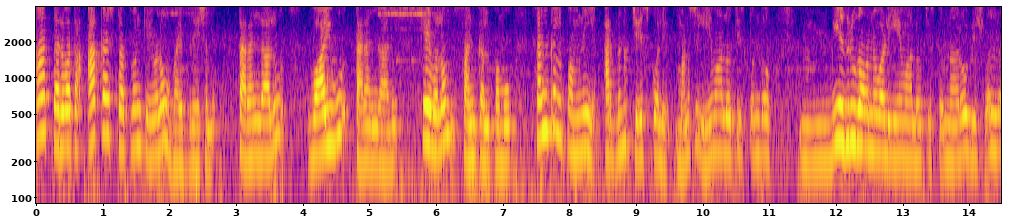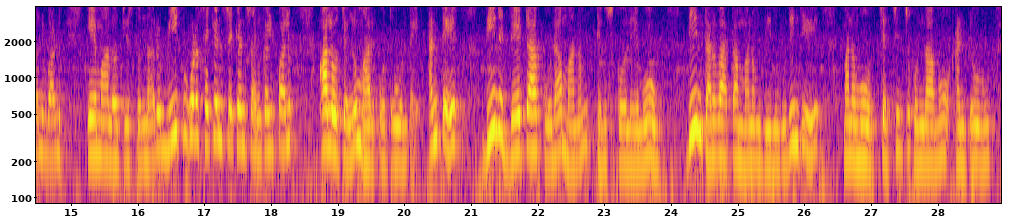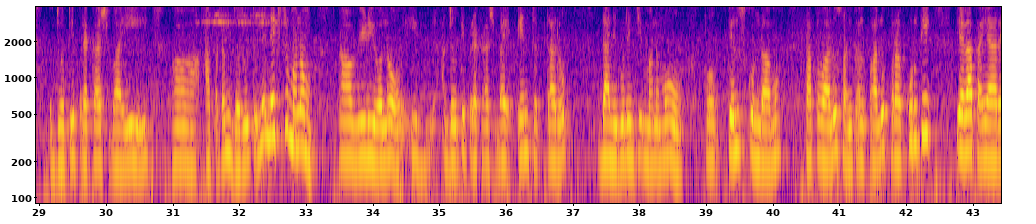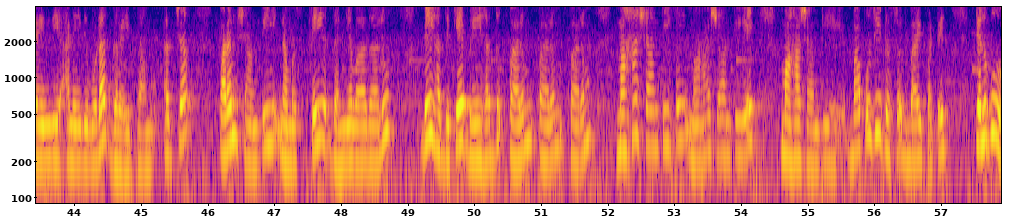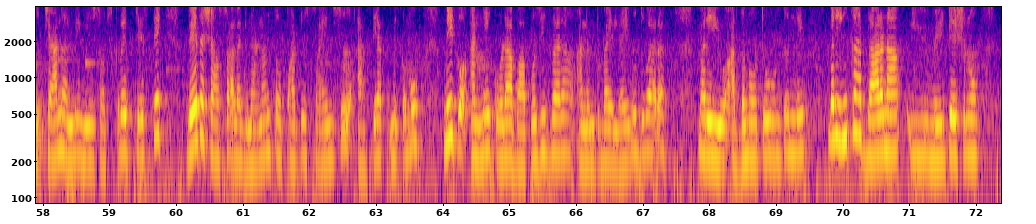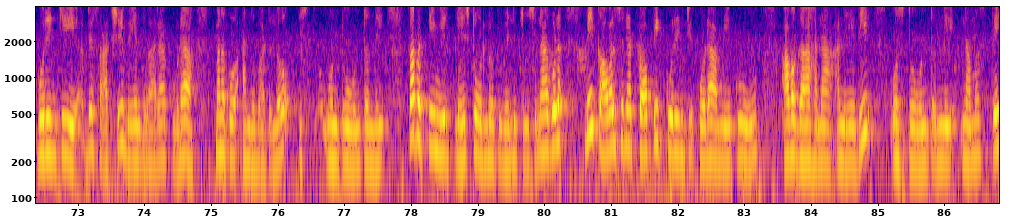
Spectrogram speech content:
ఆ తర్వాత ఆకాశ తత్వం కేవలం వైబ్రేషన్ తరంగాలు వాయువు తరంగాలు కేవలం సంకల్పము. సంకల్పంని అర్థం చేసుకోలేం. మనసు ఏం ఆలోచిస్తుందో? మీ ఎదురుగా ఉన్న వాళ్ళు ఏం ఆలోచిస్తున్నారో విశ్వంలోని వాళ్ళు ఏం ఆలోచిస్తున్నారో మీకు కూడా సెకండ్ సెకండ్ సంకల్పాలు ఆలోచనలు మారిపోతూ ఉంటాయి. అంటే దీని డేటా కూడా మనం తెలుసుకోలేము. దీని తర్వాత మనం దీని గురించి మనము చర్చించుకుందాము అంటూ జ్యోతి ప్రకాష్ బాయి అప్పటం జరుగుతుంది. నెక్స్ట్ మనం వీడియోలో ఈ జ్యోతి ప్రకాష్ బాయ్ ఏం చెప్తారో దాని గురించి మనము ఫో- తెలుసుకుందాము. తత్వాలు సంకల్పాలు ప్రకృతి ఎలా తయారైంది అనేది కూడా గ్రహిద్దాము. అచ్చా. పరం శాంతి. నమస్తే. ధన్యవాదాలు. బేహద్కే బేహద్. పరం పరం పరం. మహాశాంతి హే మహాశాంతి హే మహాశాంతి హే. బాపూజీ దశరథ్ భాయ్ పటేల్ తెలుగు ఛానల్ని మీరు సబ్స్క్రైబ్ చేస్తే వేదశాస్త్రాల జ్ఞానంతో పాటు సైన్సు ఆధ్యాత్మికము మీకు అన్నీ కూడా బాపూజీ ద్వారా అనంతభాయ్ లైవ్ ద్వారా మరియు అర్థమవుతూ ఉంటుంది. మరి ఇంకా ధారణ ఈ మెడిటేషను గురించి అంటే సాక్షి భయం ద్వారా కూడా మనకు అందుబాటులో ఇస్తూ ఉంటూ ఉంటుంది. కాబట్టి మీరు ప్లే స్టోర్లోకి వెళ్ళి చూసినా కూడా మీకు కావాల్సిన టాపిక్ గురించి కూడా మీకు అవగాహన అనేది వస్తూ ఉంటుంది. నమస్తే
